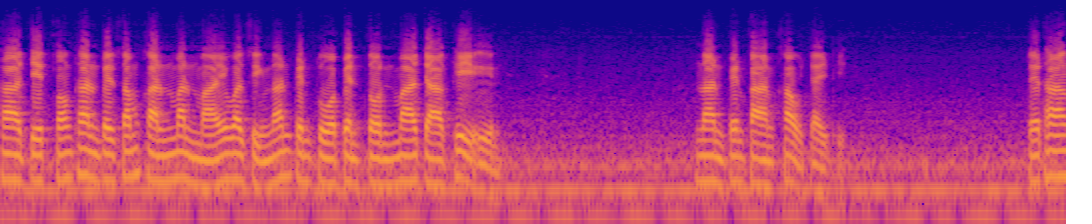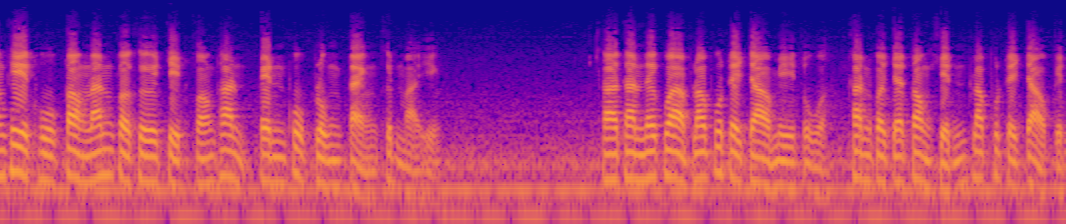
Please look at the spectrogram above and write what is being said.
ถ้าจิตของท่านไปสำคัญมั่นหมายว่าสิ่งนั้นเป็นตัวเป็นตนมาจากที่อื่น นั่นเป็นการเข้าใจผิด แต่ทางที่ถูกต้องนั้นก็คือจิตของท่านเป็นผู้ปรุงแต่งขึ้นมาเอง ถ้าท่านนึกว่าพระพุทธเจ้ามีตัว ท่านก็จะต้องเห็นพระพุทธเจ้าเป็น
